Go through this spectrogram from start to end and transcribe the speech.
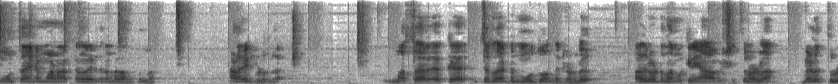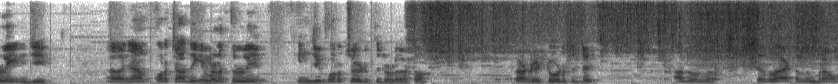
മൂത്ത അതിന്റെ മണമൊക്കെ വരുന്ന നമ്മൾ നമുക്കൊന്ന് ഇളകി കൊടുക്കുക മസാലയൊക്കെ ചെറുതായിട്ട് മൂത്ത് വന്നിട്ടുണ്ട്. അതിലോട്ട് നമുക്കിനി ആവശ്യത്തിനുള്ള വെളുത്തുള്ളി ഇഞ്ചി. ഞാൻ കുറച്ച് അധികം വെളുത്തുള്ളിയും ഇഞ്ചി കുറച്ചും എടുത്തിട്ടുള്ളൂ കേട്ടോ. രണ്ട് ഇട്ട് കൊടുത്തിട്ട് അതൊന്ന് ചെറുതായിട്ടൊന്ന് ബ്രൗൺ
